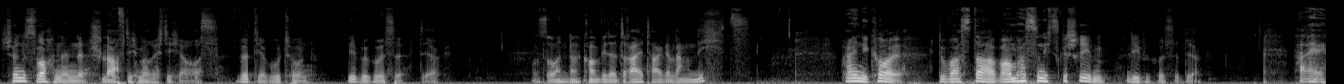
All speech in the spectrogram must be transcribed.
Schönes Wochenende. Schlaf dich mal richtig aus. Wird dir gut tun. Liebe Grüße, Dirk. So, und dann kommt wieder drei Tage lang nichts. Hi Nicole, du warst da. Warum hast du nichts geschrieben? Liebe Grüße, Dirk. Hi.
